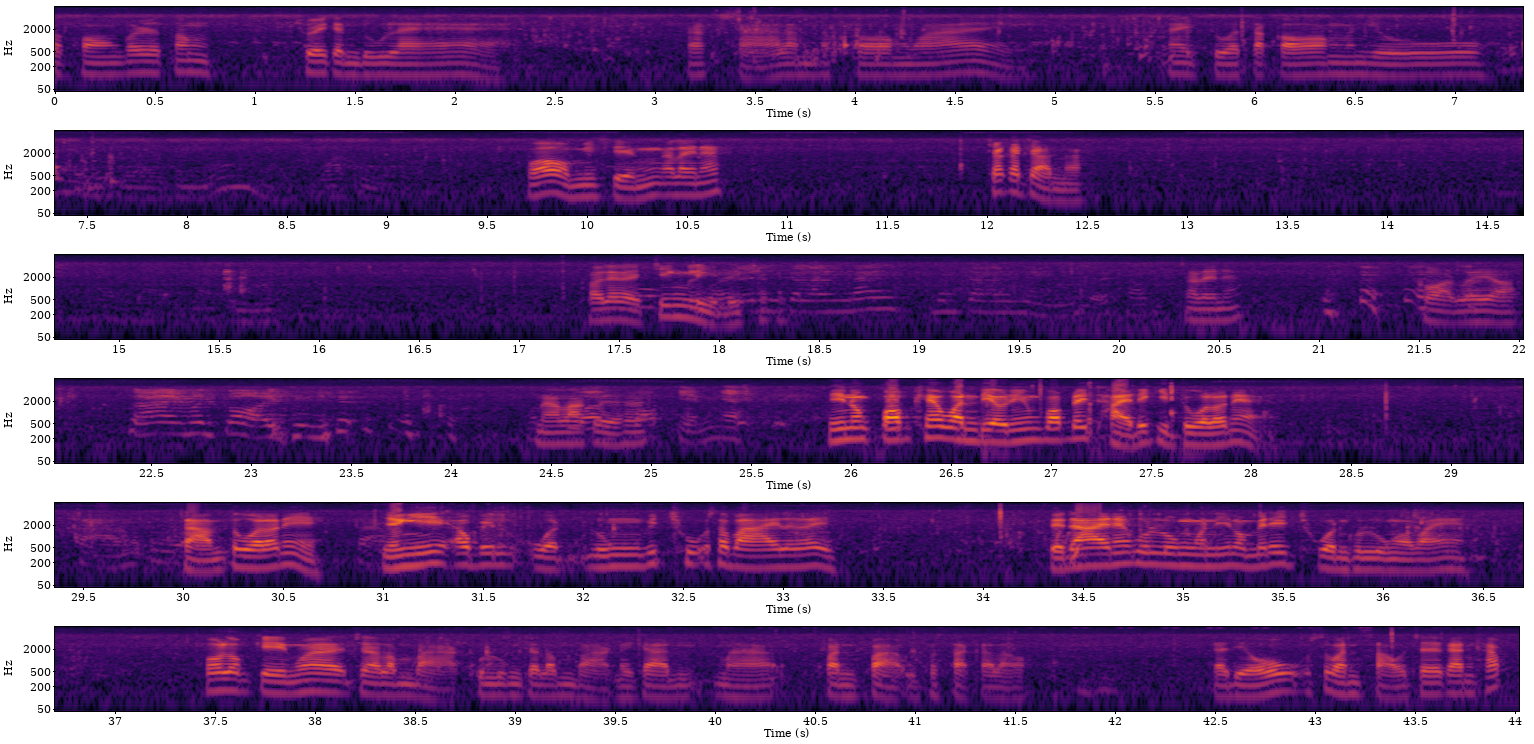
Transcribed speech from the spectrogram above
ตะคองก็จะต้องช่วยกันดูแล รักษาลำตะคองไว้ ให้ตัวตะกองมันอยู่ว้าวมีเสียงอะไรนะจักรจันทร์นะเขาเรียกอะไรจิ้งหรีดหรือจักรมันกำลังนั่งมันกำลังอย่างนี้เลยครับอะไรนะกอดเลยเหรอใช่มันเกาะอย่างนี้น่ารักเลยฮะเห็นไงนี่น้องป๊อปแค่วันเดียวนี่น้องป๊อปได้ถ่ายได้กี่ตัวแล้วเนี่ย สามตัวสามตัวแล้วนี่ อย่างนี้เอาไปอวดลุงวิชุสบายเลย เสียดายนะคุณลุงวันนี้เราไม่ได้ชวนคุณลุงเอาไว้ เพราะเราเกรงว่าจะลำบากคุณลุงจะลำบากในการมาฟันฝ่าอุปสรรคกับเรา แต่เดี๋ยววันเสาร์เจอกันครับ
